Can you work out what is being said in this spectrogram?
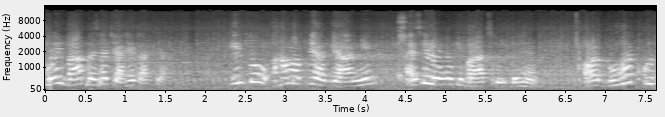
कोई बाप ऐसा चाहेगा क्या? किंतु हम अपने अज्ञान में ऐसे लोगों की बात सुनते हैं और बहुत कुछ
